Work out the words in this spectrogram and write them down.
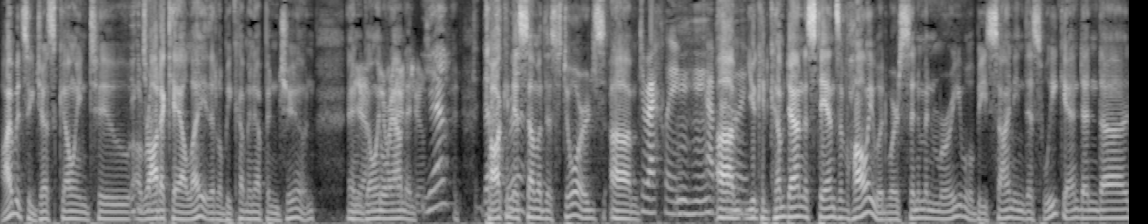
I would suggest going to can Erotica LA that'll be coming up in June and Yeah, going going around and Yeah, that's talking to some of the stores. Um, Directly. um, Absolutely. you could come down to Stands of Hollywood where Cinnamon Marie will be signing this weekend and uh,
